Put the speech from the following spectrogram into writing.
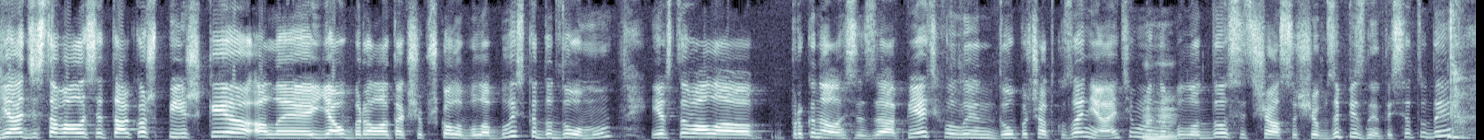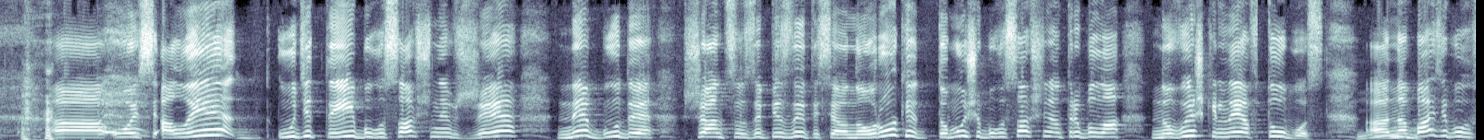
Я діставалася також пішки, але я обирала так, щоб школа була близько додому. Я вставала, прокиналася за 5 хвилин до початку занять. У мене було досить часу, щоб запізнитися туди. А, ось, але у дітей Богославщини вже не буде шансу запізнитися на уроки, тому що Богославщина отримала новий шкільний автобус. А, на базі Бог...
